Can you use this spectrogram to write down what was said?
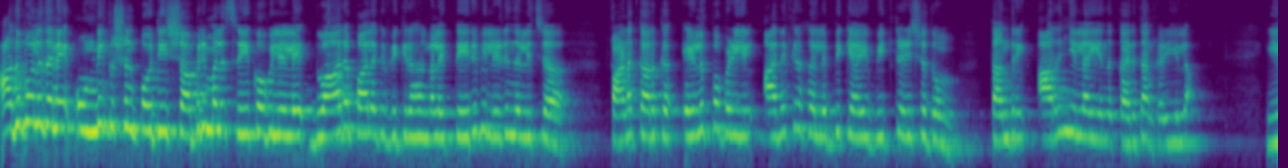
അതുപോലെ തന്നെ ഉണ്ണികൃഷ്ണൻ പോറ്റി ശബരിമല ശ്രീകോവിലിലെ ദ്വാരപാലക വിഗ്രഹങ്ങളെ തെരുവിൽ എഴുന്നള്ളിച്ച് പണക്കാർക്ക് എളുപ്പ വഴിയിൽ അനുഗ്രഹ ലബ്ധിക്കായി വിറ്റഴിച്ചതും തന്ത്രി അറിഞ്ഞില്ല എന്ന് കരുതാൻ കഴിയില്ല. ഈ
